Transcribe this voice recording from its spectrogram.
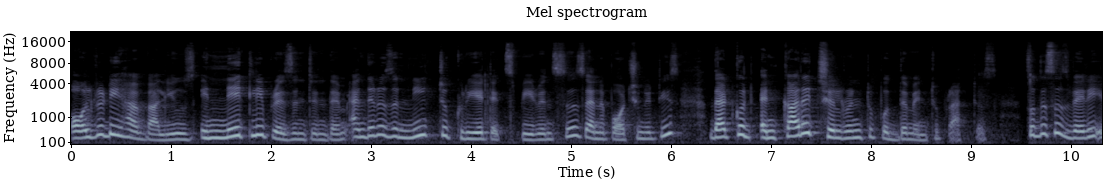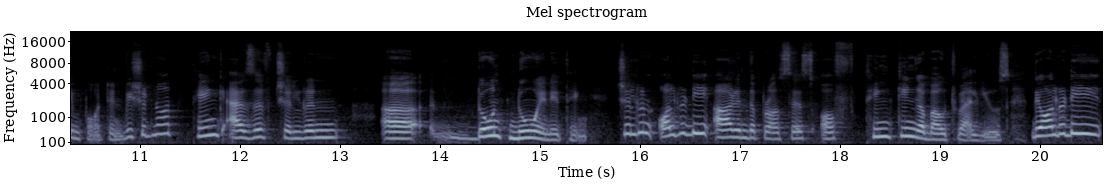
already have values innately present in them and there is a need to create experiences and opportunities that could encourage children to put them into practice. So, this is very important. We should not think as if children uh, don't know anything children already are in the process of thinking about values. They already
